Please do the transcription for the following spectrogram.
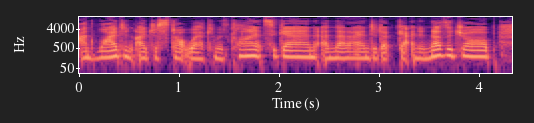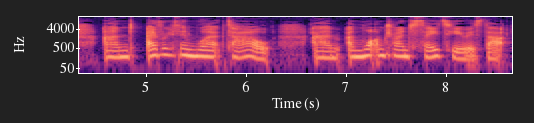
and why didn't I just start working with clients again? And then I ended up getting another job and everything worked out. Um, and what I'm trying to say to you is that,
